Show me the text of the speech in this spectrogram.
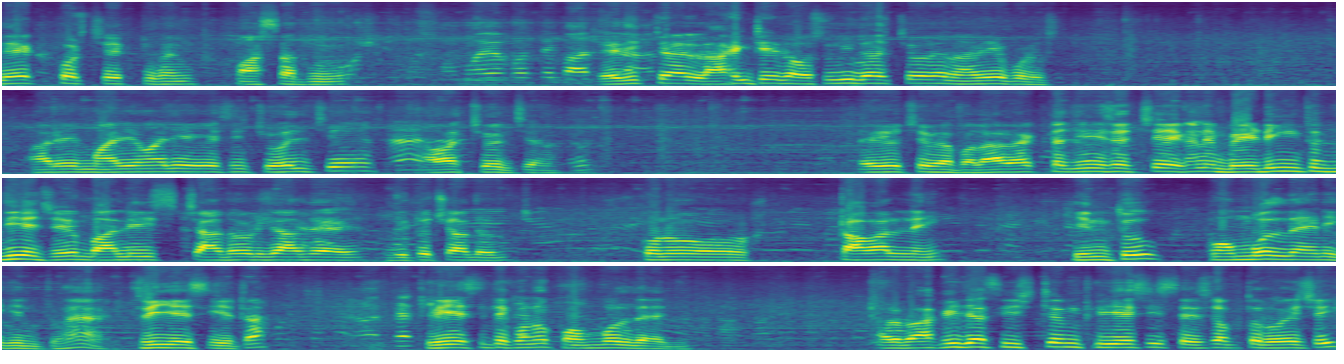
লেট করছে একটুখানি পাঁচ সাত মিনিট। এদিকটা লাইটের অসুবিধা হচ্ছে ওরা দাঁড়িয়ে পড়েছে। আর এই মাঝে মাঝে এসি চলছে আবার চলছে না। এই হচ্ছে ব্যাপার। আর একটা জিনিস হচ্ছে এখানে বেডিং তো দিয়েছে বালিশ চাদর যা দেয় দুটো চাদর। কোনো টাওয়াল নেই। কিন্তু কম্বল দেয়নি কিন্তু হ্যাঁ? থ্রি এসি এটা। থ্রি এসিতে কোনো কম্বল দেয়নি। আর বাকি যা সিস্টেম থ্রি এসি সেসব তো রয়েছেই।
